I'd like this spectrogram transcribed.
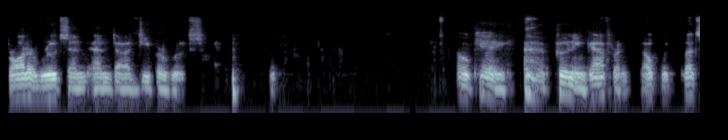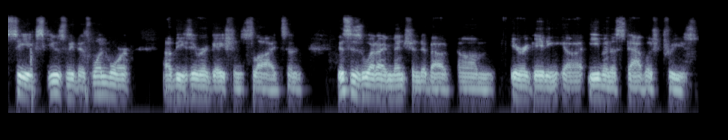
broader roots and, and uh, deeper roots. Okay, pruning, Katherine. Oh, let's see, excuse me, there's one more of these irrigation slides. And this is what I mentioned about um, irrigating uh, even established trees,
